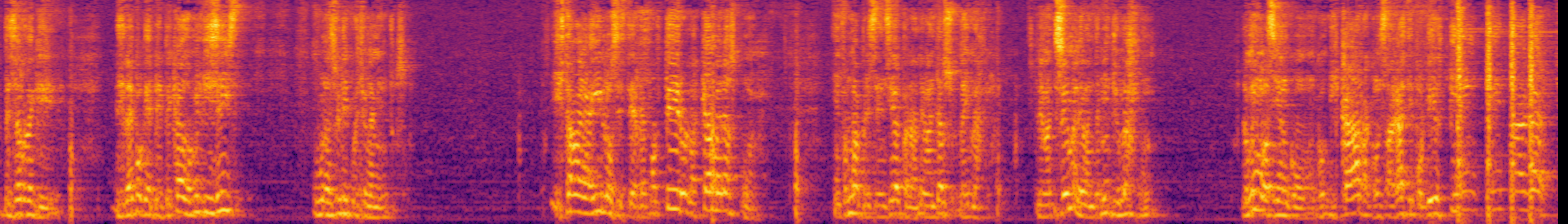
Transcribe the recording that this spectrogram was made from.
a pesar de que desde la época de PPK 2016 hubo una serie de cuestionamientos. Y estaban ahí los este, reporteros, las cámaras, con, en forma presencial para levantar la imagen. Se llama levantamiento de imagen. Lo mismo hacían con, con Vizcarra, con Sagasti, porque ellos tienen que pagar.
